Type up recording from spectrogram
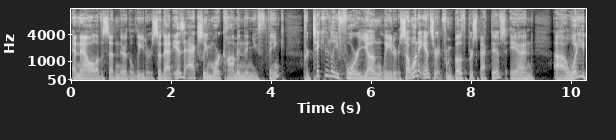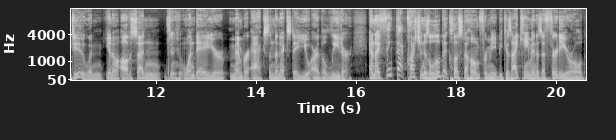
and now all of a sudden they're the leader so that is actually more common than you think particularly for young leaders so i want to answer it from both perspectives and uh, what do you do when you know all of a sudden one day you're member X and the next day you are the leader? And I think that question is a little bit close to home for me because I came in as a 30 year old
